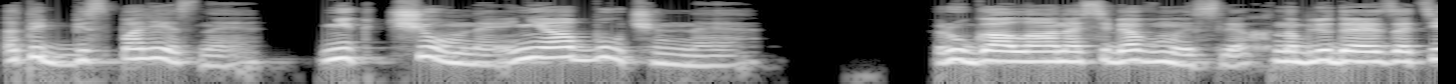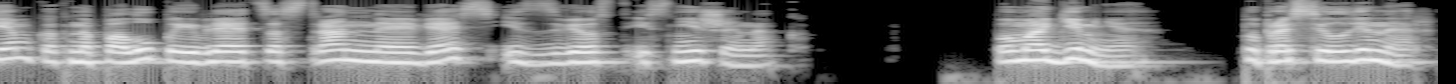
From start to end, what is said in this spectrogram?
А ты бесполезная, никчемная, необученная. Ругала она себя в мыслях, наблюдая за тем, как на полу появляется странная вязь из звезд и снежинок. «Помоги мне», — попросил Линер.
